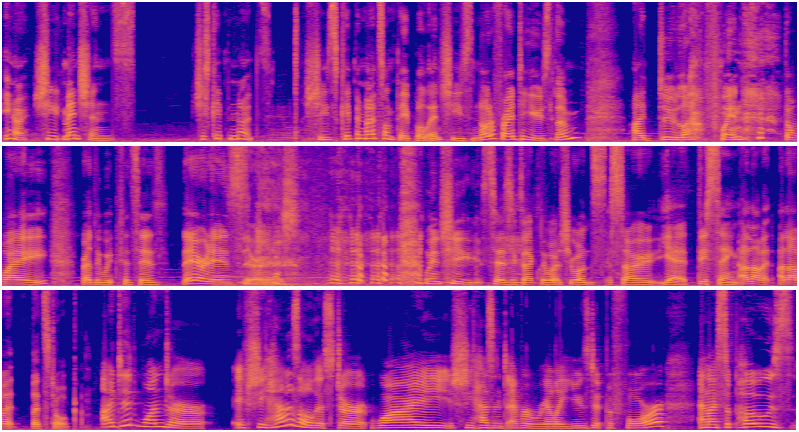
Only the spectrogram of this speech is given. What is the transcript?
you know, she mentions she's keeping notes. She's keeping notes on people and she's not afraid to use them. I do love when the way Bradley Whitford says, There it is. There it is. when she says exactly what she wants. So, yeah, this scene, I love it. I love it. Let's talk. I did wonder if she has all this dirt, why she hasn't ever really used it before. And I suppose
